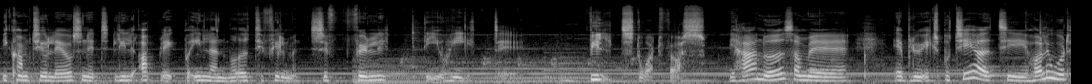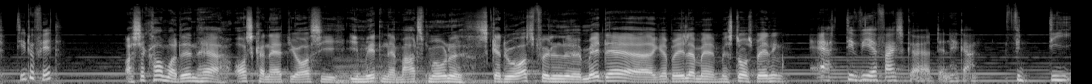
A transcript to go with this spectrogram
vi kommer til at lave sådan et lille oplæg på en eller anden måde til filmen. Selvfølgelig, det er jo helt øh, vildt stort for os. Vi har noget, som øh, er blevet eksporteret til Hollywood. Det er jo fedt. Og så kommer den her Oscar-nat jo også i, i midten af marts måned. Skal du også følge med der, Gabriella, med, med stor spænding? Ja, det vil jeg faktisk gøre den her gang. Fordi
